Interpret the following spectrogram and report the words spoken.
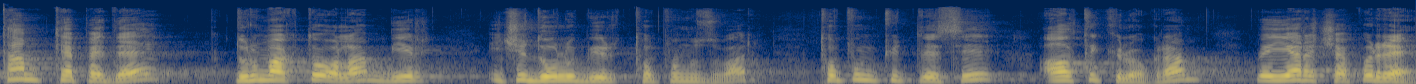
Tam tepede durmakta olan bir içi dolu bir topumuz var. Topun kütlesi 6 kilogram ve yarıçapı R.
